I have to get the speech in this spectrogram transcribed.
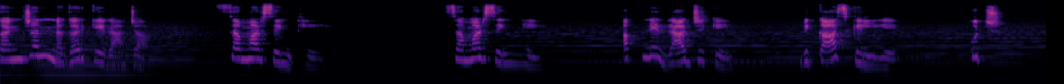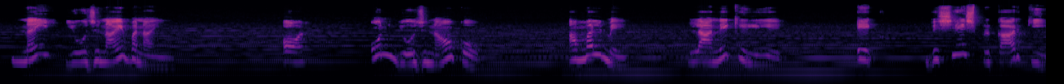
कंचन नगर के राजा, समर सिंह थे। समर सिंह ने अपने राज्य के विकास के लिए कुछ नई योजनाएँ बनाई और उन योजनाओं को अमल में लाने के लिए एक विशेष प्रकार की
